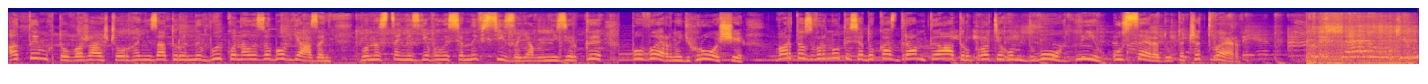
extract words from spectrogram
А тим, хто вважає, що організатори не виконали зобов'язань, бо на сцені з'явилися не всі заявлені зірки, повернуть гроші. Варто звернутися до каз драмтеатру протягом двох днів у середу та четвер. Лише руки,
